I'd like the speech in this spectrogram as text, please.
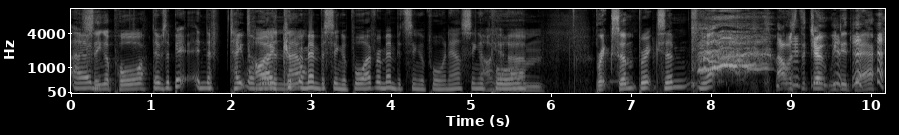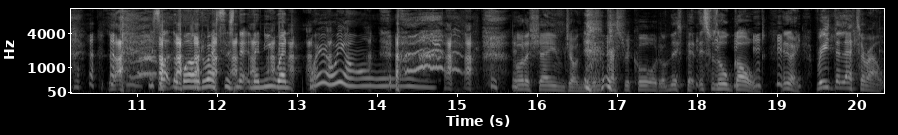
Um, Singapore. There was a bit in the tape one where I couldn't now? remember Singapore. I've remembered Singapore now. Oh, yeah, Singapore, um, Brixham. Brixham. Yeah. That was the joke we did there. it's like the Wild West, isn't it? And then you went, wow, wow. what a shame, John. You didn't press record on this bit. This was all gold. Anyway, read the letter out.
